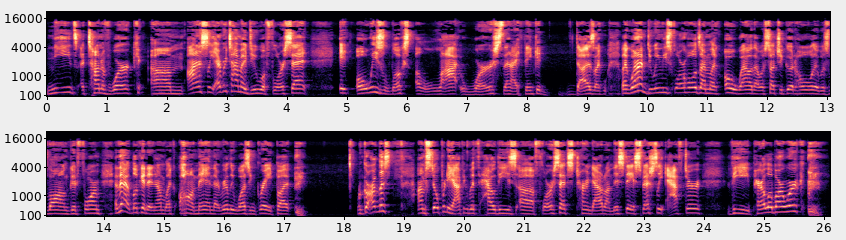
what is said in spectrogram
needs a ton of work. Um, honestly, every time I do a floor set, it always looks a lot worse than I think it does. Like like when I'm doing these floor holds, I'm like, oh wow, that was such a good hold. It was long, good form. And then I look at it and I'm like, oh man, that really wasn't great. But regardless, I'm still pretty happy with how these uh, floor sets turned out on this day, especially after the parallel bar work.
